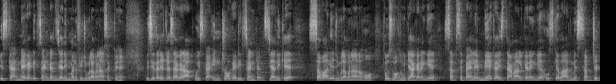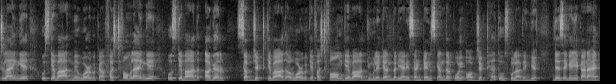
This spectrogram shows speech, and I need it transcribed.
इसका नेगेटिव सेंटेंस यानी मनफी जुमला बना सकते हैं। इसी तरीके से अगर आपको इसका इंट्रोगेटिव सेंटेंस यानी कि सवाल या जुमला बनाना हो तो उस वक्त में क्या करेंगे? सबसे पहले मे का इस्तेमाल करेंगे, उसके बाद में सब्जेक्ट लाएँगे, उसके बाद में वर्ब का फ़र्स्ट फॉर्म लाएँगे, उसके बाद अगर सब्जेक्ट के बाद और वर्ब के फ़र्स्ट फॉर्म के बाद जुमले के अंदर यानी सेंटेंस के अंदर कोई ऑब्जेक्ट है तो उसको ला देंगे। जैसे कि ये कहना है,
